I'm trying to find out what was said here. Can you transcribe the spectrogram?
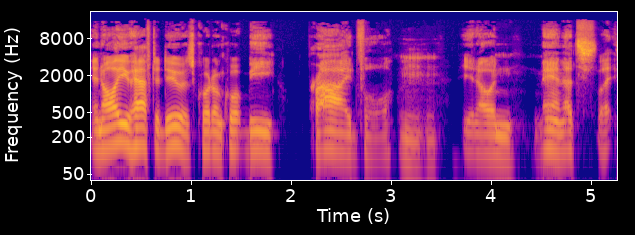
and all you have to do is quote unquote be prideful, Mhm. you know, and man, that's like,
